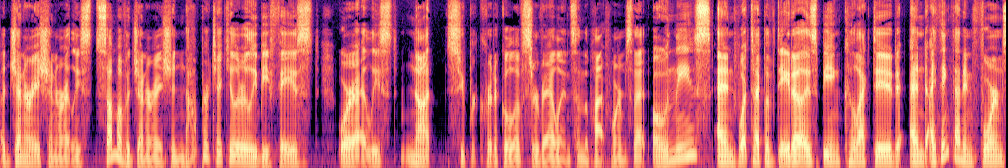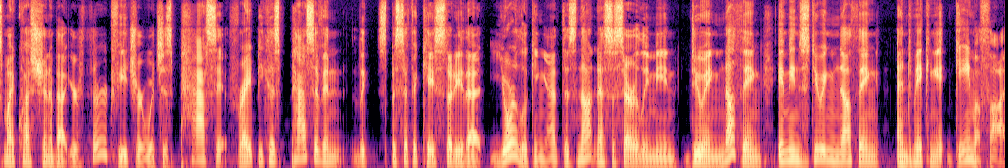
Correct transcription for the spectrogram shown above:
a generation, or at least some of a generation, not particularly be phased or at least not super critical of surveillance and the platforms that own these and what type of data is being collected. And I think that informs my question about your third feature, which is passive, right? Because passive in the specific case study that you're looking at does not necessarily mean doing nothing, it means doing nothing and making it gamify.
